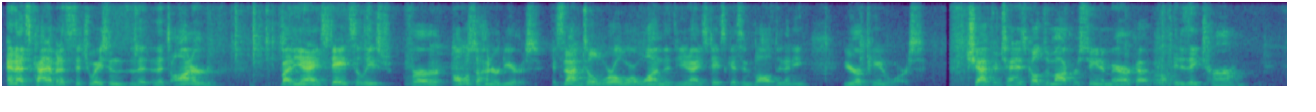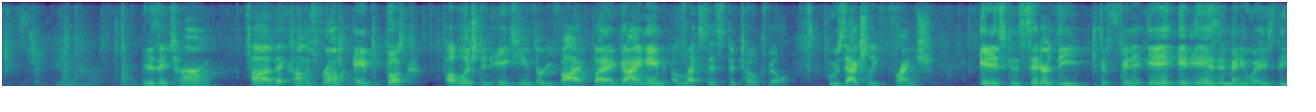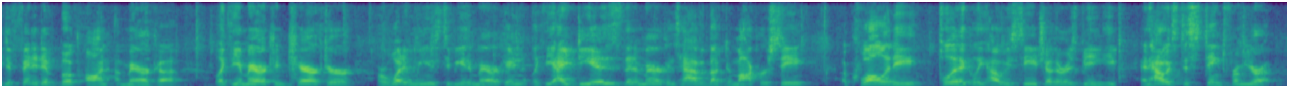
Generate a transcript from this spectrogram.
And that's kind of in a situation that, that's honored by the United States, at least, for almost 100 years. It's not until World War I that the United States gets involved in any European wars. Chapter 10 is called Democracy in America. It is a term. It is a term uh, that comes from a book published in 1835 by a guy named Alexis de Tocqueville, who is actually French. It is considered the definitive. It, it is in many ways the definitive book on America, like the American character or what it means to be an American, like the ideas that Americans have about democracy, equality, politically, how we see each other as being equal, and how it's distinct from Europe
